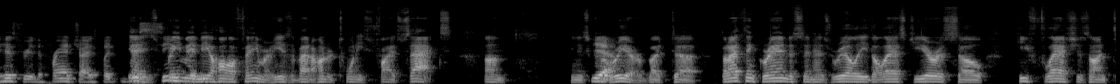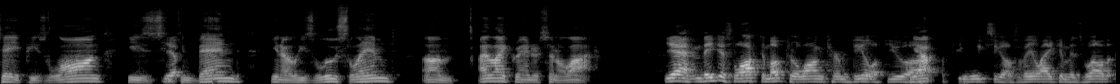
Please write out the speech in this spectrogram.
history of the franchise. But yeah, this season, he may be a Hall of Famer. He has about 125 sacks um, in his yeah. career. But uh, but I think Granderson has really the last year or so he flashes on tape. He's long. He's yep. he can bend. You know, he's loose limbed. Um, I like Granderson a lot. Yeah, and they just locked him up to a long term deal a few uh, a few weeks ago, so they like him as well.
